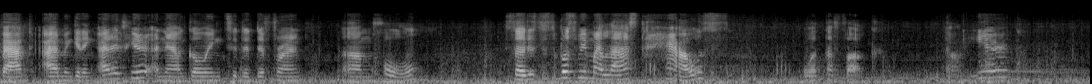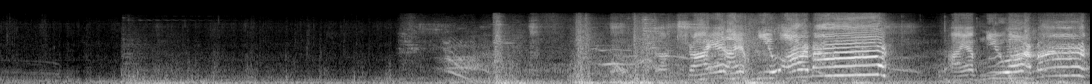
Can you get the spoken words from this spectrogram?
back. I've been getting out of here and now going to the different um, hole. So this is supposed to be my last house. What the fuck? Down here. Try it. I have new armor. I have new armor.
